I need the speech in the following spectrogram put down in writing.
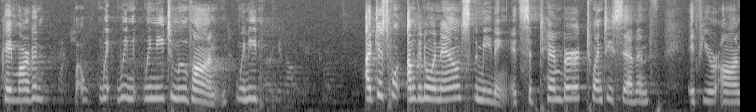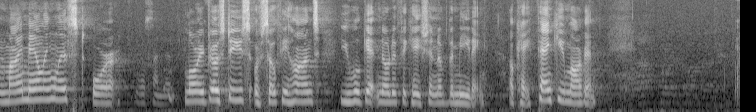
Okay, Marvin, we, we, we need to move on. We need, I just want, I'm going to announce the meeting. It's September 27th. If you're on my mailing list or Lori Droste's or Sophie Hahn's, you will get notification of the meeting. Okay, thank you, Marvin.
